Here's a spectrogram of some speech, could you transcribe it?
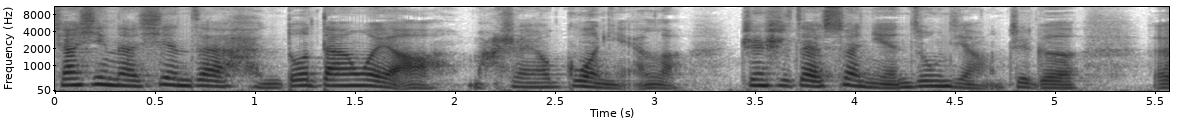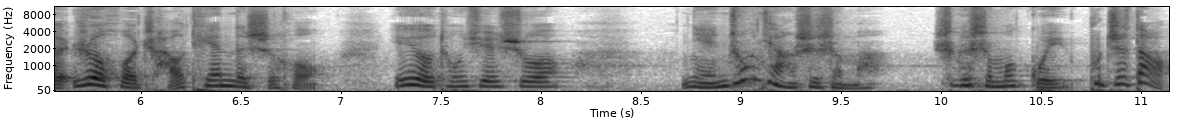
相信呢，现在很多单位啊，马上要过年了，正是在算年终奖这个呃热火朝天的时候。也有同学说，年终奖是什么？是个什么鬼？不知道。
